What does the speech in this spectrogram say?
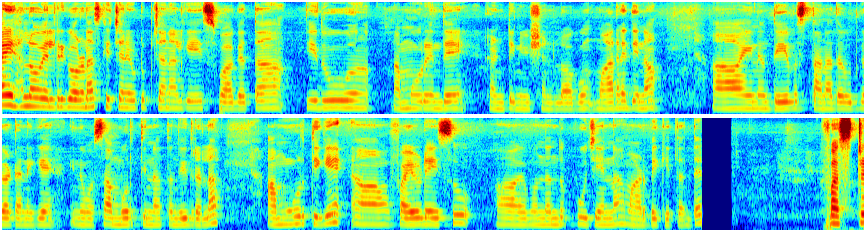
ಹಾಯ್ ಹಲೋ ಎಲ್ರಿಗೂ ಅರುಣಾಸ್ ಕಿಚನ್ ಯೂಟ್ಯೂಬ್ ಚಾನಲ್ಗೆ ಸ್ವಾಗತ. ಇದು ನಮ್ಮೂರಿಂದೇ ಕಂಟಿನ್ಯೂಷನ್ ಲಾಗು ಮಾರನೇ ದಿನ ಏನು ಇನ್ನು ದೇವಸ್ಥಾನದ ಉದ್ಘಾಟನೆಗೆ ಇನ್ನು ಹೊಸ ಮೂರ್ತಿನ ತಂದಿದ್ರಲ್ಲ ಆ ಮೂರ್ತಿಗೆ ಫೈವ್ ಡೇಸು ಒಂದೊಂದು ಪೂಜೆಯನ್ನು ಮಾಡಬೇಕಿತ್ತಂತೆ. ಫಸ್ಟ್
